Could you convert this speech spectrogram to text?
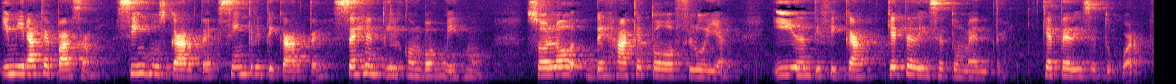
Y mira qué pasa, sin juzgarte, sin criticarte, sé gentil con vos mismo. Solo deja que todo fluya e identifica qué te dice tu mente, qué te dice tu cuerpo.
